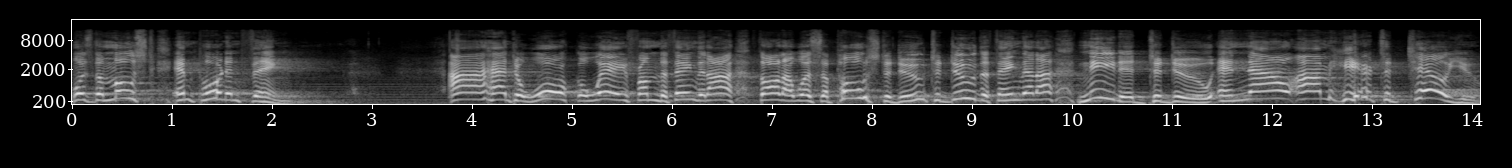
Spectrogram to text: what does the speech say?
was the most important thing. I had to walk away from the thing that I thought I was supposed to do to do the thing that I needed to do. And now I'm here to tell you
